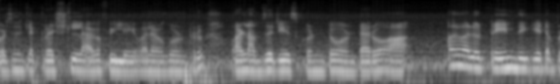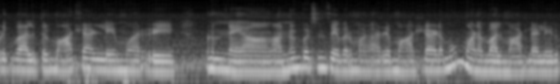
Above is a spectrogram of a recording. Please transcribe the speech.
పర్సన్ ఇట్లా క్రష్ లాగా ఫీల్ అయ్యే వాళ్ళు అనుకుంటారు. వాళ్ళని అబ్జర్వ్ చేసుకుంటూ ఉంటారు. ఆ- వాళ్ళు ట్రైన్ దిగేటప్పటికి వాళ్ళతో మాట్లాడలేము అర్రే. మనం అన్నోన్ పర్సన్స్ ఎవరు అరే మాట్లాడము. మనం వాళ్ళు మాట్లాడలేరు.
